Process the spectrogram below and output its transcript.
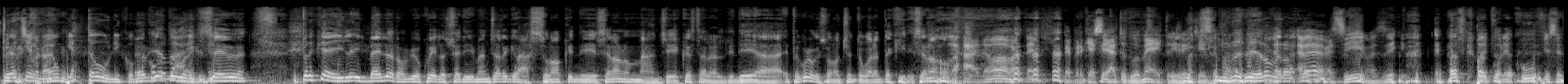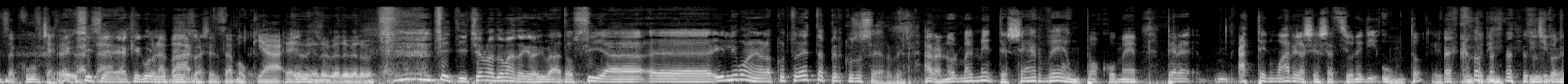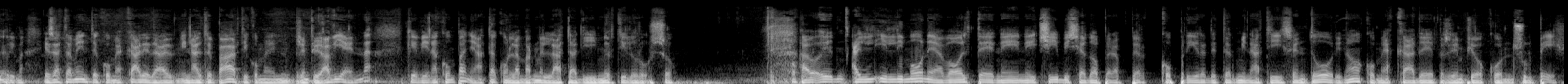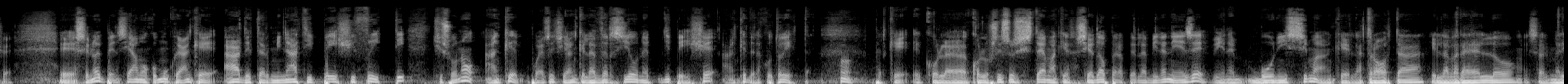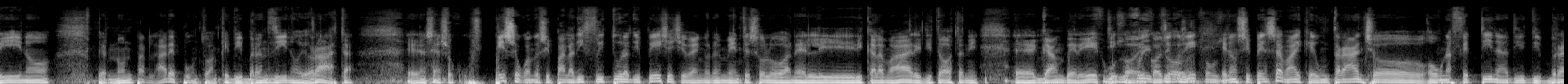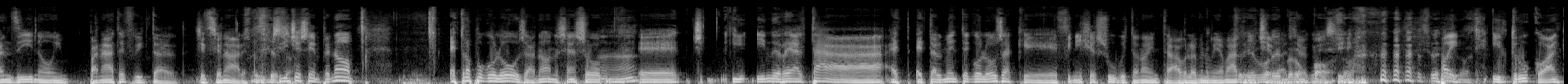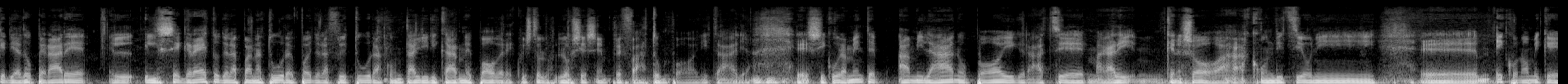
Ti dicevano è un piatto unico. È un piatto unico cioè, perché il, il, bello era proprio quello, cioè di mangiare grasso, no? quindi se no non mangi. E questa era l'idea, e per quello che sono 140 kg, se no. Ah, no, vabbè, perché sei alto due metri. Sei non è vero, però. Eh, sì, ma sì. Ascolta. Poi con le cuffie, senza cuffie, cioè, eh, sì, sì, anche con la barba, pensa. senza bocchiare. È vero, è vero, è vero. Senti, c'è una domanda che è arrivata, ossia eh, il limone nella cotoletta per cosa serve? Allora, normalmente serve un po' come per attenuare la sensazione di unto, ecco, di, dicevi tu prima, esattamente come accade da, in altre parti, come per esempio a Vienna, che viene accompagnata con la marmellata di mirtillo rosso. Okay. Ah, il, limone a volte nei, nei, cibi si adopera per coprire determinati sentori, no? come accade per esempio con, sul pesce. Eh, se noi pensiamo comunque anche a determinati pesci fritti, ci sono anche, può esserci anche la versione di pesce anche della cotoletta, oh. perché eh, con, la, con, lo stesso sistema che si adopera per la milanese viene buonissima anche la trota, il lavarello, il salmerino, per non parlare appunto anche di branzino e orata. Eh, nel senso, spesso quando si parla di frittura frittura di pesce ci vengono in mente solo anelli di calamari, di totani, eh, gamberetti, co- fritto, cose così, e non si pensa mai che un trancio o una fettina di, di branzino in panata e fritta eccezionale. Si dice sempre no, è troppo golosa, no? nel senso uh-huh. eh, in, realtà è, è, talmente golosa che finisce subito no? in tavola, almeno mia madre Ce diceva un po', sì. Poi il trucco anche di adoperare il, il, segreto della panatura e poi della frittura con tagli di carne povere, questo lo, lo si è sempre fatto un po' in Italia. Mm-hmm. sicuramente a Milano poi, grazie magari, che ne so, a condizioni eh, economiche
